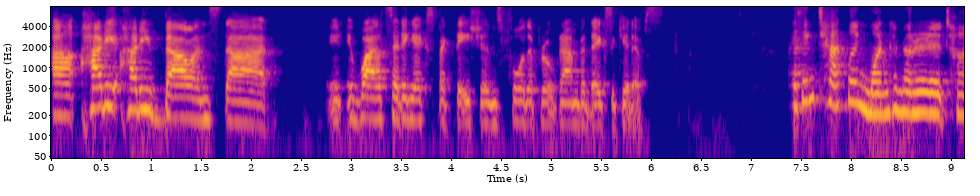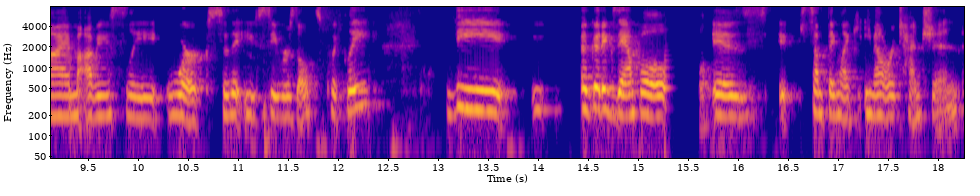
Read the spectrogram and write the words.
uh, how do you how do you balance that in, while setting expectations for the program with the executives? I think tackling one component at a time obviously works so that you see results quickly. The a good example is something like email retention.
